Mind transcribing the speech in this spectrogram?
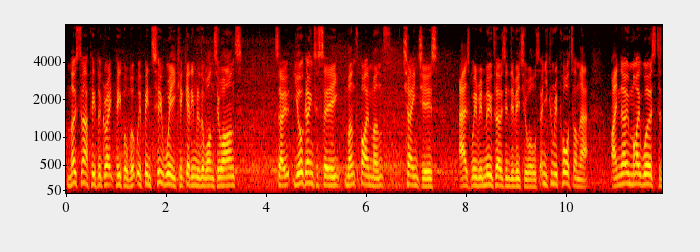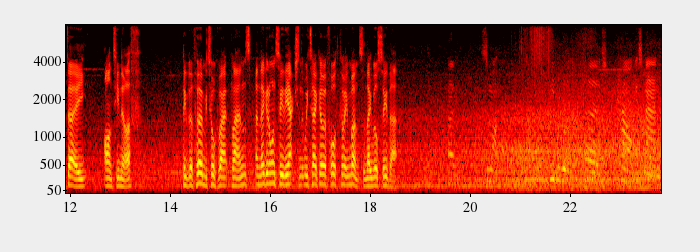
Most of our people are great people, but we've been too weak at getting rid of the ones who aren't. So you're going to see month by month changes as we remove those individuals, and you can report on that. I know my words today aren't enough, People have heard me talk about plans, and they're going to want to see the action that we take over forthcoming months, and they will see that. Um, so Mark, people will have heard how this man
